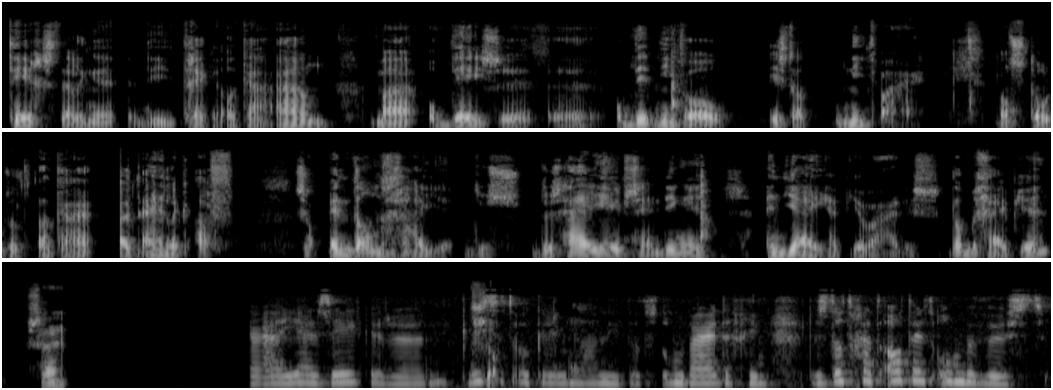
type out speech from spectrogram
tegenstellingen die trekken elkaar aan. Maar op, deze, op dit niveau is dat niet waar. Dan stoot het elkaar uiteindelijk af. Zo, en dan ga je dus. Dus hij heeft zijn dingen en jij hebt je waardes. Dat begrijp je, hè, Saar? Ja, ja, zeker. Eh, ik wist Zo. het ook helemaal niet dat het om waarde ging. Dus dat gaat altijd onbewust.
